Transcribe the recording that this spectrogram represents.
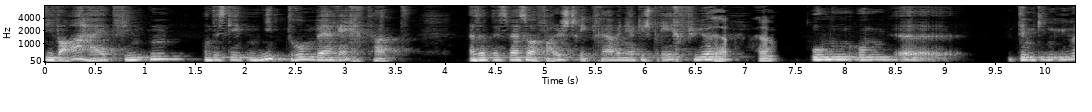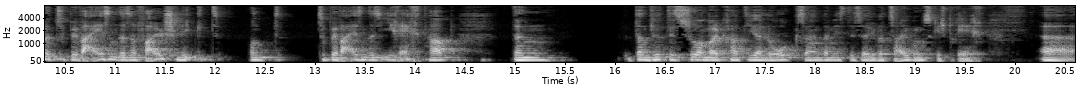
die Wahrheit finden und es geht nicht drum, wer Recht hat. Also das wäre so ein Fallstrick, ja, wenn ich ein Gespräch führe, ja, ja. um, um äh, dem Gegenüber zu beweisen, dass er falsch liegt und zu beweisen, dass ich Recht habe, dann, dann wird das schon einmal kein Dialog, sondern dann ist das ein Überzeugungsgespräch. Äh,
